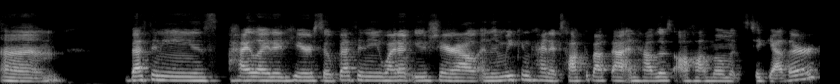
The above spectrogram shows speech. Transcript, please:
um, Bethany's highlighted here. So Bethany, why don't you share out? And then we can kind of talk about that and have those aha moments together.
